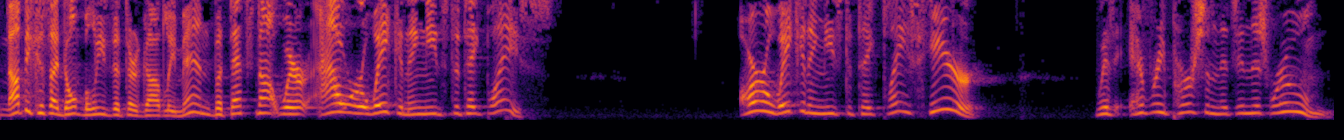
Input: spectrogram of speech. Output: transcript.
not because I don't believe that they're godly men, but that's not where our awakening needs to take place. Our awakening needs to take place here with every person that's in this room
